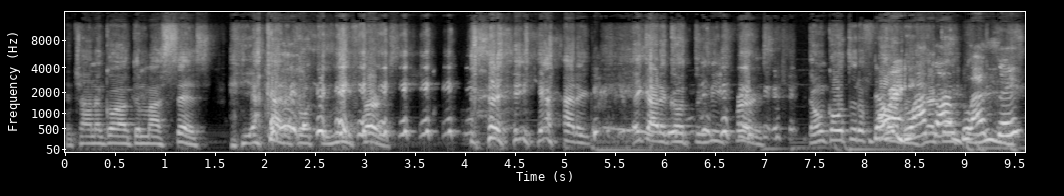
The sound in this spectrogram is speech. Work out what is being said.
and trying to go after my sis, y'all gotta go through me first. y'all gotta, they gotta go through me first. Don't go through the Don't fathers, block our go blessing.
